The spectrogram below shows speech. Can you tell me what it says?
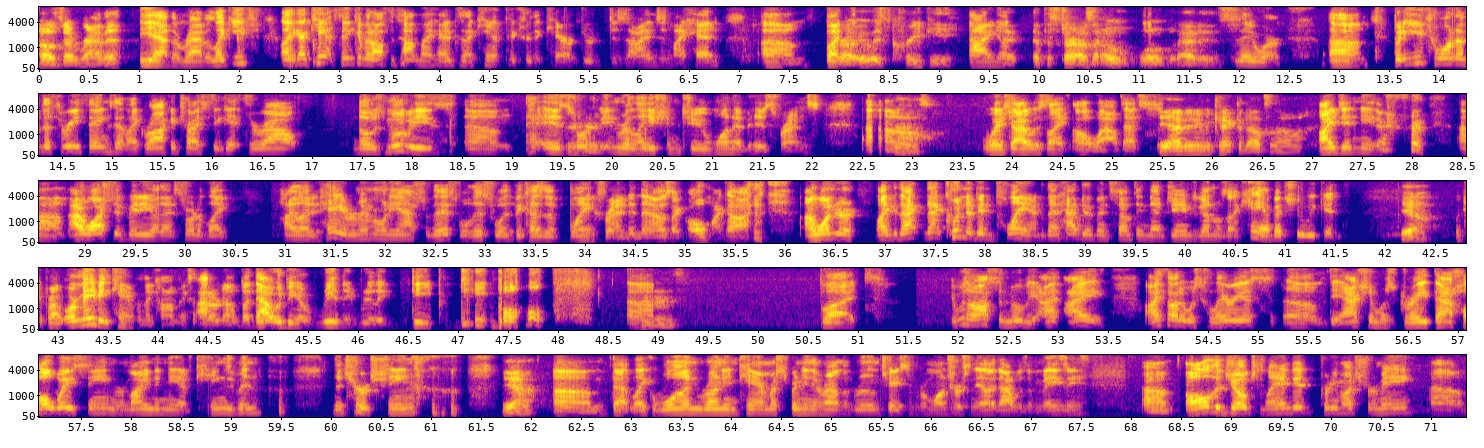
Oh, the rabbit. Yeah, the rabbit. Like each, like I can't think of it off the top of my head because I can't picture the character designs in my head. Um, but Bro, it was creepy. I know At, at the start, I was like, "Oh, whoa, that is." they were. Um, but each one of the three things that like Rocket tries to get throughout those movies um, is sort of in relation to one of his friends, um, Oh, which I was like, oh wow, that's yeah, I didn't even connect the dots on that one. I didn't either. um, I watched a video that sort of like highlighted, hey, remember when he asked for this? Well, this was because of blank friend, and then I was like, oh my god, I wonder like that that couldn't have been planned. That had to have been something that James Gunn was like, hey, I bet you we could Yeah, we could probably, or maybe it came from the comics. I don't know, but that would be a really really deep deep bowl. Um, Mhm. but it was an awesome movie. I I I thought it was hilarious. Um, the action was great. That hallway scene reminded me of Kingsman, the church scene. yeah. um, that like one running camera spinning around the room, chasing from one person to the other. That was amazing. Um, all the jokes landed pretty much for me. Um,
